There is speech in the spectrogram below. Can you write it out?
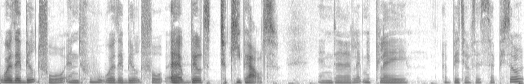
were they built for and who were they built for, built to keep out. And let me play a bit of this episode.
